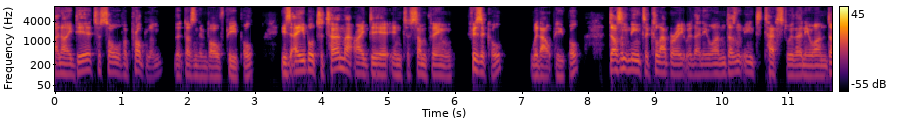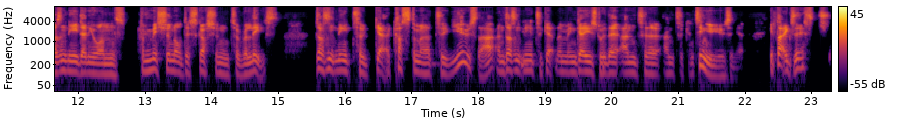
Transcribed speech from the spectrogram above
an idea to solve a problem that doesn't involve people, is able to turn that idea into something physical without people, doesn't need to collaborate with anyone, doesn't need to test with anyone, doesn't need anyone's permission or discussion to release doesn't need to get a customer to use that and doesn't need to get them engaged with it and to and to continue using it. If that exists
